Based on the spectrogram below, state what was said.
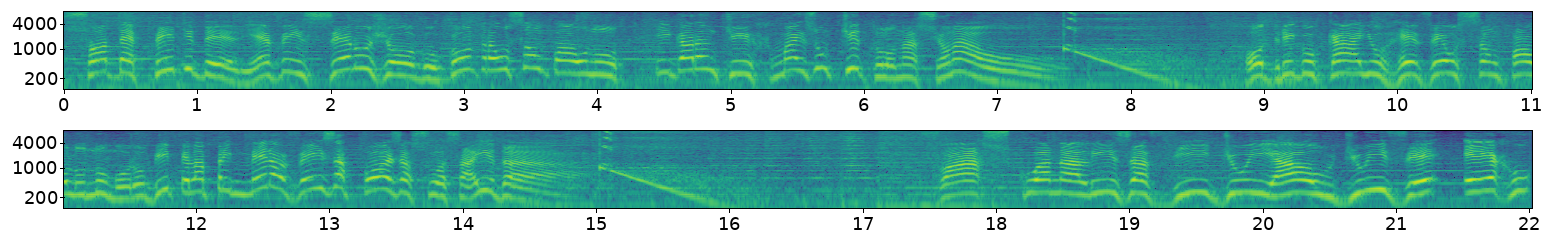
Só depende dele é vencer o jogo contra o São Paulo e garantir mais um título nacional. Rodrigo Caio revê o São Paulo no Morumbi pela primeira vez após a sua saída. Vasco analisa vídeo e áudio e vê erro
